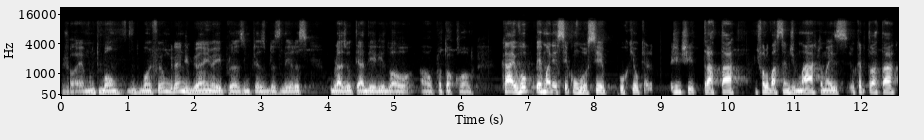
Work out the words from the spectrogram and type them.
Joia, muito bom, muito bom. E foi um grande ganho aí para as empresas brasileiras o Brasil ter aderido ao, ao protocolo. Caio, vou permanecer com você porque eu quero a gente tratar, a gente falou bastante de marca, mas eu quero tratar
